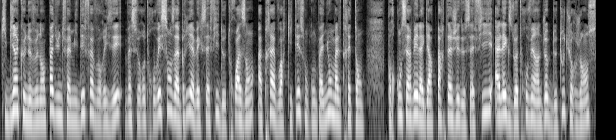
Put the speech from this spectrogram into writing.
qui, bien que ne venant pas d'une famille défavorisée, va se retrouver sans abri avec sa fille de 3 ans après avoir quitté son compagnon maltraitant. Pour conserver la garde partagée de sa fille, Alex doit trouver un job de toute urgence,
